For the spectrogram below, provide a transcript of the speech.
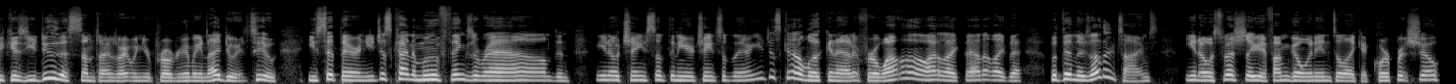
Because you do this sometimes, right? When you're programming, and I do it too. You sit there and you just kind of move things around and, you know, change something here, change something there. And you're just kind of looking at it for a while. Oh, I like that. I like that. But then there's other times, you know, especially if I'm going into like a corporate show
